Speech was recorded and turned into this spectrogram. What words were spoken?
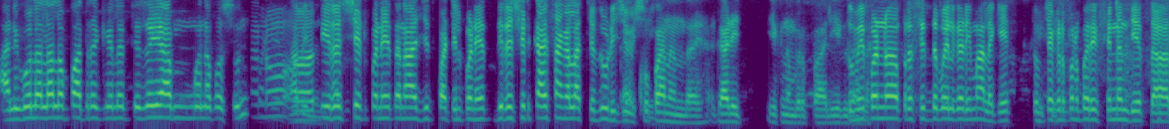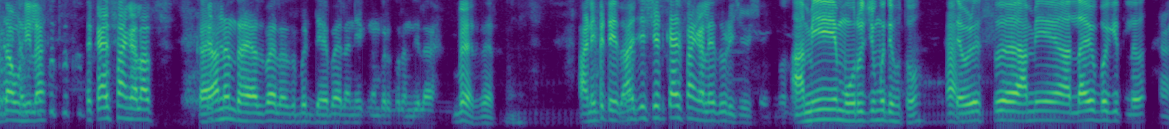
आणि गोलाला पात्र केलं त्याचंही आम- मनापासून. मित्रांनो, अं, धीरज शेठ पण आहेत आणि अजित पाटील पण आहेत. धीरज शेठ काय सांगाल आजच्या जोडीच्या विषयी खूप आनंद आहे. गाडी एक नंबर पाहिली एक तुम्ही झाला. पण अं, प्रसिद्ध बैलगाडी मालक आहेत. तुमच्याकडे पण बरेचसे नंदी आहेत अं, दावणीला तर काय सांगाल आज? काय आनंद आहे आज बैलाचा. बड्डे आहे बैलाने एक नंबर करून दिला. बर बर. आणि अजय शेठ काय सांगाल या जोडीच्या विषयी आम्ही मोरुजी मध्ये होतो हा. त्यावेळेस आम्ही लाईव्ह बघितलं हा.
